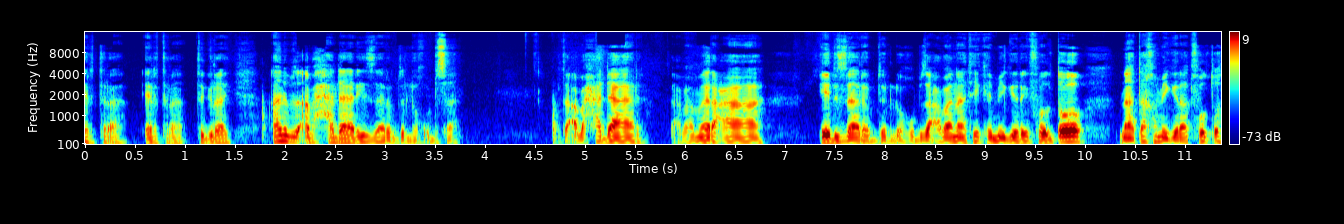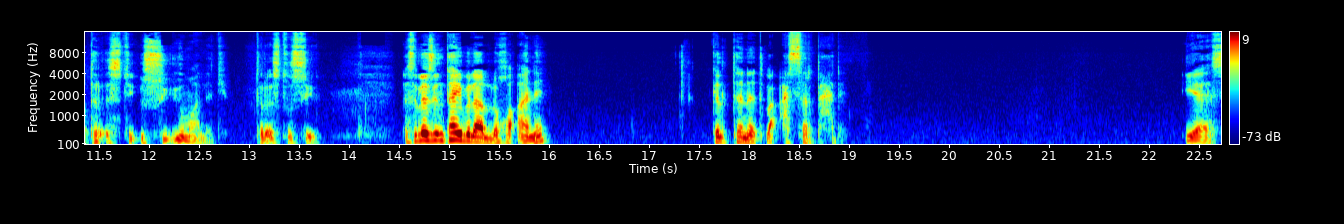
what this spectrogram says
ኤርትራ ኤርትራ ትግራይ ኣነ ብዛዕባ ሓዳር እየ ዝዛረብ ዘለኹ ቅዱሳን ብዛዕባ ሓዳር ብዛዕባ መርዓ እየ ዝዛረብ ዘለኹ ብዛዕባ ናተይ ከመይ ገይረ ይፈልጦ ናታ ከመይ ገይራ ትፈልጦ ትርእስቲ እሱ እዩ ማለት እዩ ትርእስቲ እሱ እዩ ስለዚ እንታይ ይብል ኣለኹ ኣነ ክልተ ነጥቢ ዓሰርተ ሓደ የስ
